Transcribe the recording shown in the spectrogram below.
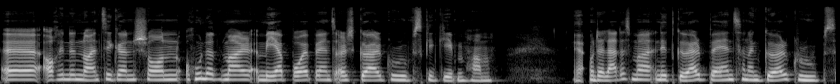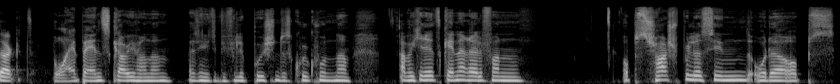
äh, auch in den 90ern schon hundertmal mehr Boybands als Girlgroups gegeben haben. Ja. Und allein, dass man nicht Girlband, sondern Girlgroup sagt. Boybands, glaube ich, waren dann, weiß ich nicht, wie viele Burschen das cool gefunden haben. Aber ich rede jetzt generell von, ob es Schauspieler sind oder ob es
